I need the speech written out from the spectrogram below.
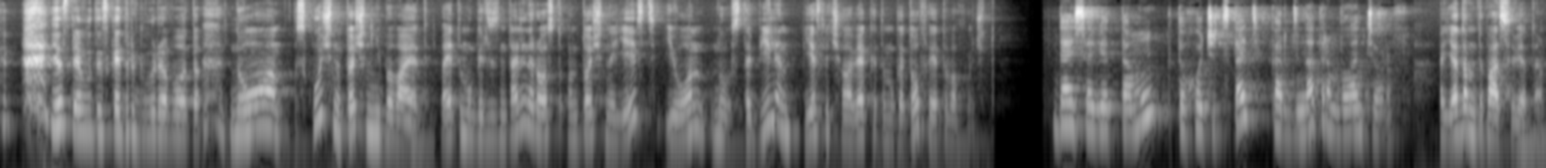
если я буду искать другую работу. Но скучно точно не бывает. Поэтому горизонтальный рост, он точно есть, и он, ну, стабилен, если человек к этому готов и этого хочет. Дай совет тому, кто хочет стать координатором волонтеров. Я дам два совета.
